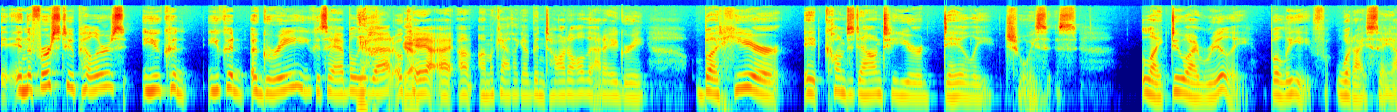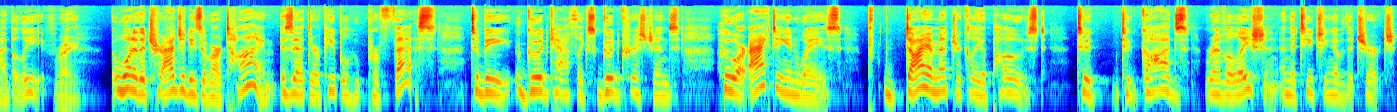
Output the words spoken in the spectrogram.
In the first two pillars, you could you could agree. You could say, "I believe Yeah, that." Okay, I, I'm- I'm a Catholic. I've been taught all that. I agree. But here, it comes down to your daily choices. Like, do I really believe what I say I believe? Right. one of the tragedies of our time is that there are people who profess to be good Catholics, good Christians, who are acting in ways diametrically opposed to, to God's revelation and the teaching of the church,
